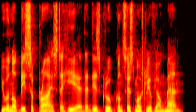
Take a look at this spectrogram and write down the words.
You will not be surprised to hear that this group consists mostly of young men.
